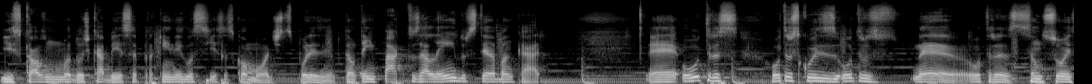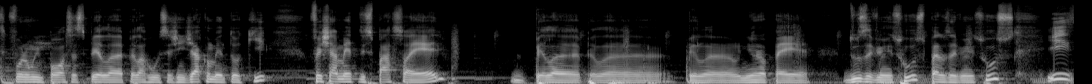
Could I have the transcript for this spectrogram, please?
E isso causa uma dor de cabeça para quem negocia essas commodities, por exemplo. Então tem impactos além do sistema bancário. É, outras, outras coisas, outros né, outras sanções que foram impostas pela, pela Rússia, a gente já comentou aqui. O fechamento do espaço aéreo pela, pela, pela União Europeia dos aviões russos, para os aviões russos. E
